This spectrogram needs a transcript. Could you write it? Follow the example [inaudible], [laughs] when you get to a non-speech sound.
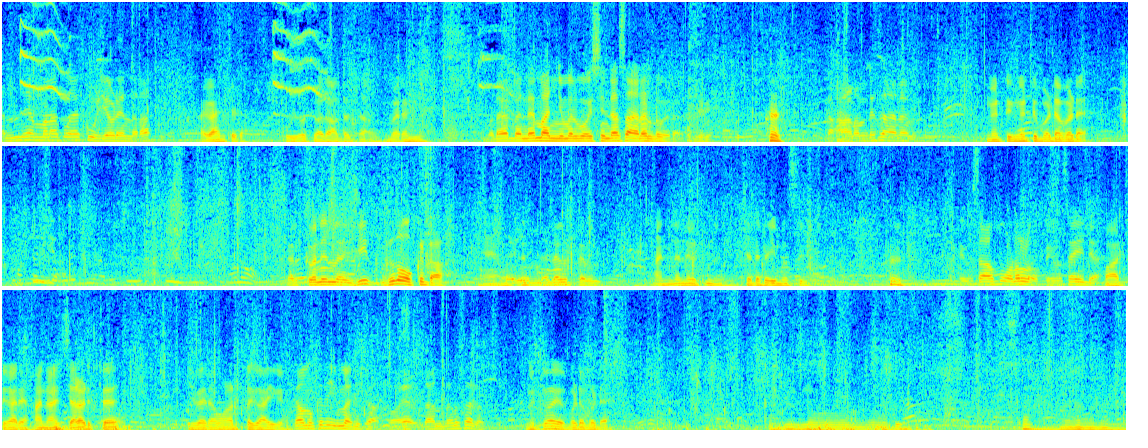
അന്ന് നമ്മളെ പോയ കുഴി എവിടെ എന്താ അത് കാണിച്ചേരാ. പോയി കുറച്ച് അത് അതാ വരങ്ങി ഇവിടെ എന്റെ മഞ്ഞുമൽ ബോയ്സിന്റെ സാധനം ഉണ്ട് ഇവിടെ. ഇതിൽ. കാണേണ്ട സാധനമാണ് ഇങ്ങോട്ട് ഇങ്ങോട്ട് ഇവിടെ ഇവിടെ. ചെറുക്കവൻ ഇത് നോക്കട്ടാ ഇന്നലെ കിട്ടത്. അന്നെ കിട്ടുന്നു ചില ഫേമസ് ഫേമസ് ആകാൻ പോണല്ലോ ഫേമസ് ആയില്ല. പാട്ടുകാരൻ ഹനാൻഷാർ അടുത്ത ഈ വരാൻ പോണ അടുത്ത കായിക നമുക്ക് തീരുമാനിക്കാം. സ്ഥലം. എന്നിട്ട് ഇവിടെ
